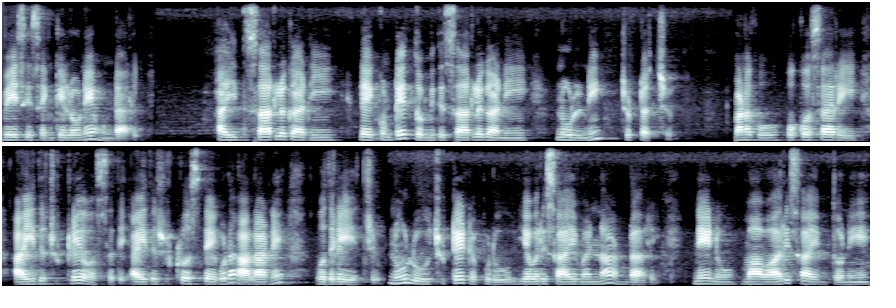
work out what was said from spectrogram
బేసి సంఖ్యలోనే ఉండాలి. ఐదు సార్లు కానీ లేకుంటే తొమ్మిది సార్లు కానీ నూలుని చుట్టచ్చు. మనకు ఒక్కోసారి ఐదు చుట్లే వస్తుంది. ఐదు చుట్లు వస్తే కూడా అలానే వదిలేయచ్చు. నూలు చుట్టేటప్పుడు ఎవరి సాయమైనా ఉండాలి నేను మా వారి సాయంతోనే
